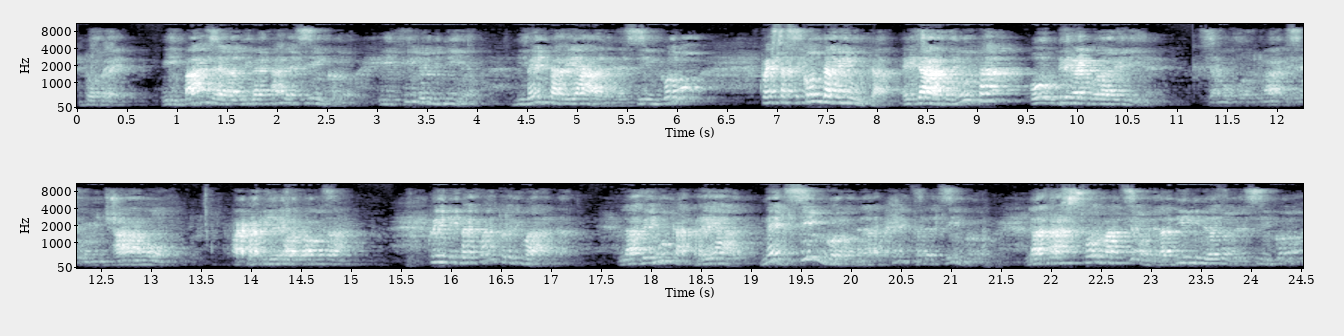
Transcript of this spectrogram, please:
dove in base alla libertà del singolo il figlio di Dio diventa reale nel singolo, questa seconda venuta è già avvenuta o deve ancora venire? Siamo fortunati se cominciamo a capire qualcosa. Quindi per quanto riguarda la venuta reale nel singolo, nella coscienza del singolo, la trasformazione, la divinizzazione del singolo,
